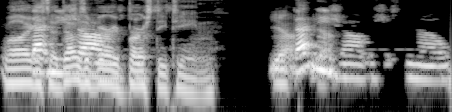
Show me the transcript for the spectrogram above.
well like i that said that was a very was just- bursty team yeah. that yeah. Ne Zha was just no.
